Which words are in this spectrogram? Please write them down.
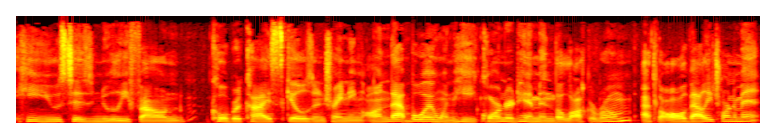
he used his newly found Cobra Kai skills and training on that boy when he cornered him in the locker room at the All Valley tournament.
